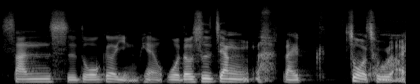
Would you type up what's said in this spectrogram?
三十多个影片，我都是这样来。做出来，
